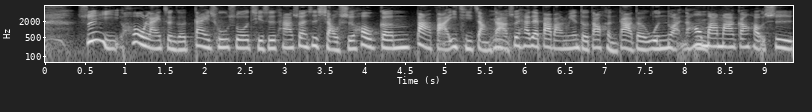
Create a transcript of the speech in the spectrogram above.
所以后来整个带出说，其实他算是小时候跟爸爸一起长大，嗯、所以他在爸爸那边得到很大的温暖。然后妈妈刚好是、嗯、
